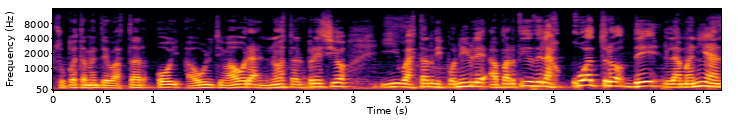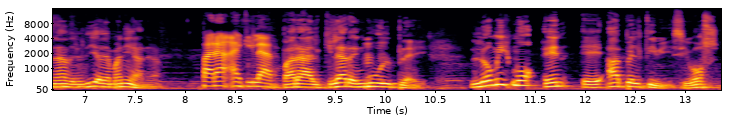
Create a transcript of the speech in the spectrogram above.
supuestamente va a estar hoy a última hora, no está el precio y va a estar disponible a partir de las 4 de la mañana del día de mañana. Para alquilar. Para alquilar en Google Play. Lo mismo en eh, Apple TV. Si vos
